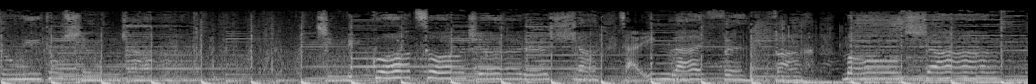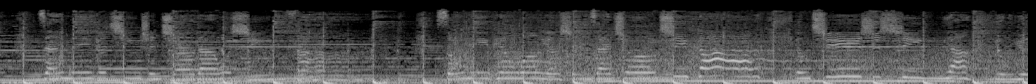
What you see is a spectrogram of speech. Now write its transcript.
总一同生长，经历过挫折的伤，才迎来芬芳。梦想。的青春敲打我心房，送你一片汪洋，现在就起航。勇气是信仰，永远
